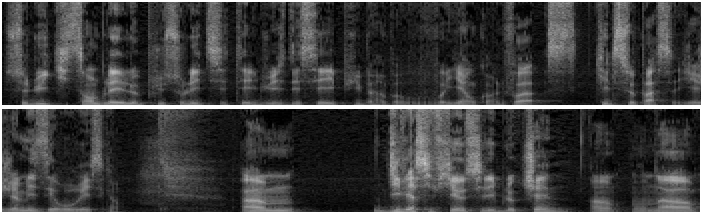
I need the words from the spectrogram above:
celui qui semblait le plus solide c'était l'USDC et puis ben, vous voyez encore une fois ce qu'il se passe, il n'y a jamais zéro risque. Hein diversifier aussi les blockchains. Hein. On a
